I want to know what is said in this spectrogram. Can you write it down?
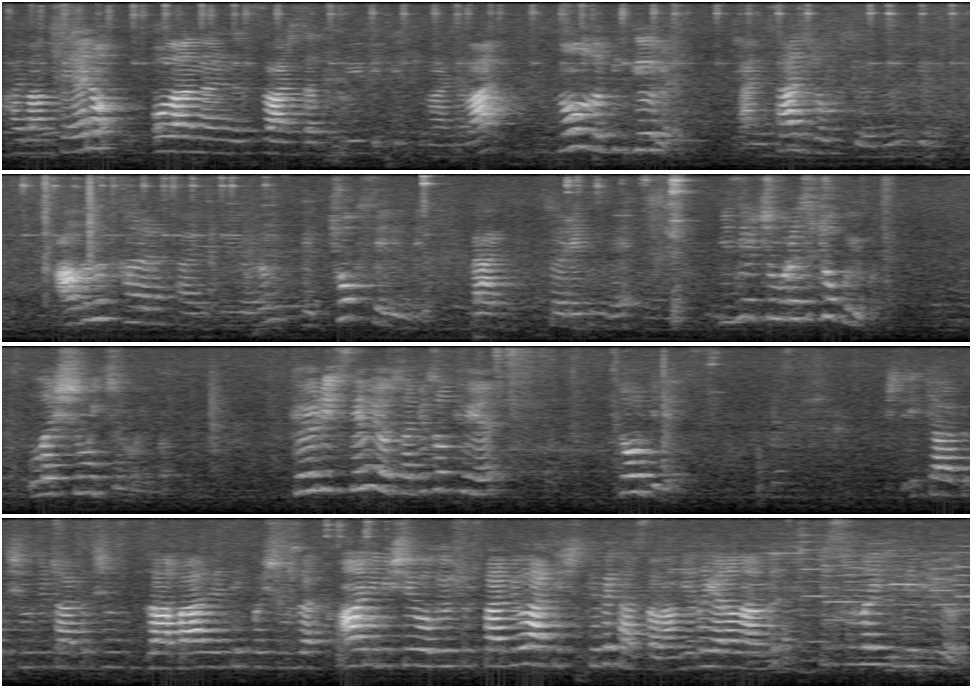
hayvan seven olanlarınız varsa büyük bir ihtimalle var. Ne olur bir görün. Yani sadece onu söylüyoruz görün. Aldığınız karara saygı duyuyorum ve çok sevindim. Ben söyledim de. Bizim için burası çok uygun. Ulaşımı için uygun. Köylü istemiyorsa biz o köye zor gideriz. İşte iki arkadaşımız, üç arkadaşımız bazen tek başımıza ani bir şey oluyor. Çocuklar diyorlar ki işte köpek hastalandı ya da yaralandı. Biz fırlayıp gidebiliyoruz.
